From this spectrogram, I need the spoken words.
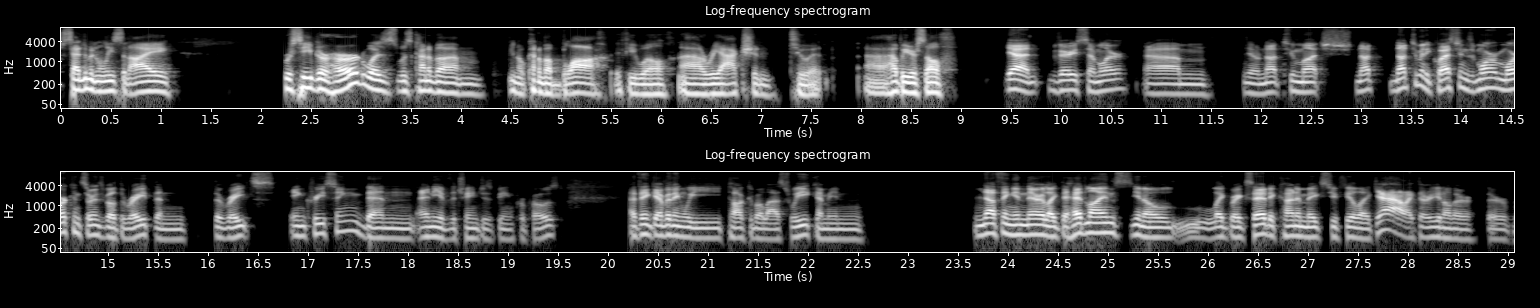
sentiment, at least that I received or heard, was was kind of um, you know, kind of a blah, if you will, uh, reaction to it. Uh, how about yourself? Yeah, very similar. Um, you know not too much not not too many questions more more concerns about the rate than the rates increasing than any of the changes being proposed i think everything we talked about last week i mean nothing in there like the headlines you know like greg said it kind of makes you feel like yeah like they're you know they're they're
